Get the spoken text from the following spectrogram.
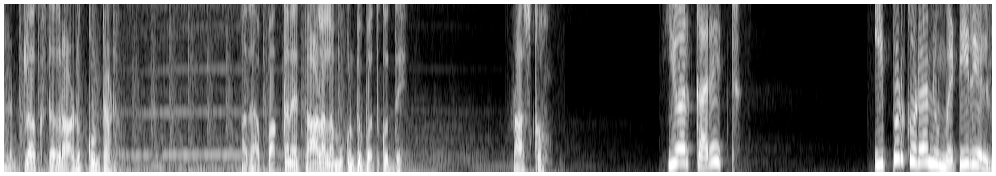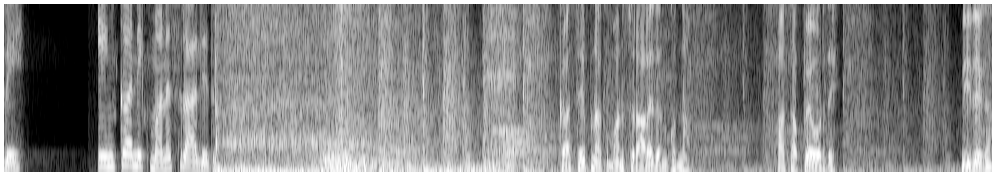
హెడ్లాక్స్ దగ్గర అడుక్కుంటాడు. అది ఆ పక్కనే తాళాలు అమ్ముకుంటూ బతుకుద్ది. రాసుకో. యు ఆర్ కరెక్ట్ ఇప్పుడు కూడా నువ్వు మెటీరియల్ వే. ఇంకా నీకు మనసు రాలేదు. కాసేపు నాకు మనసు రాలేదనుకుందాం. ఆ తప్పు ఎవరిది? నీదేగా?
